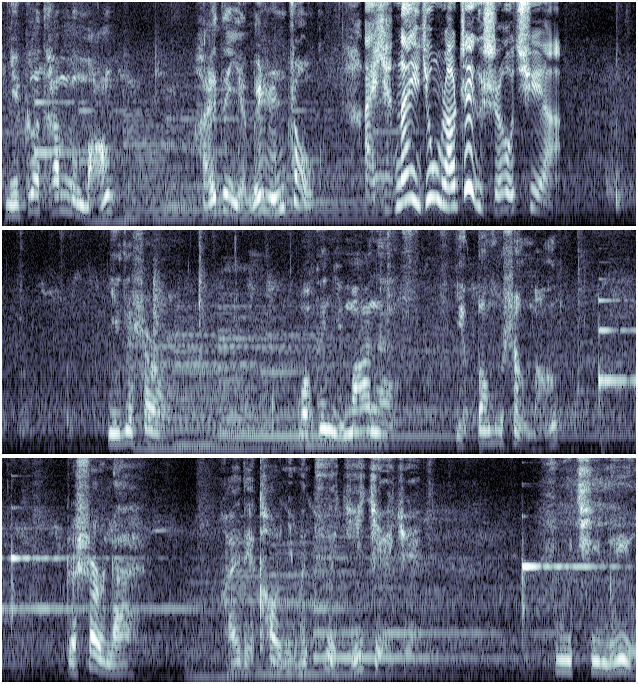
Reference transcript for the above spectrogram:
你哥他们忙，孩子也没人照顾。哎呀，那也用不着这个时候去啊。你的事儿，我跟你妈呢也帮不上忙。这事儿呢，还得靠你们自己解决。夫妻没有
